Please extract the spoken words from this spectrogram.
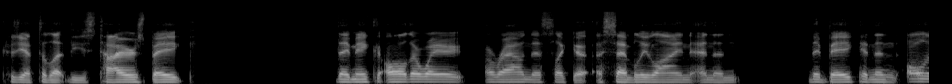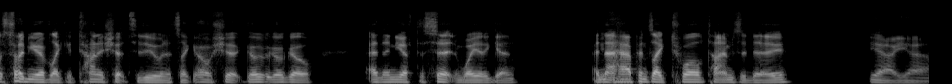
because you have to let these tires bake. They make all their way around this like a assembly line and then they bake, and then all of a sudden you have like a ton of shit to do, and it's like, oh shit, go go go, and then you have to sit and wait again, and that happens like twelve times a day. Yeah, yeah.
